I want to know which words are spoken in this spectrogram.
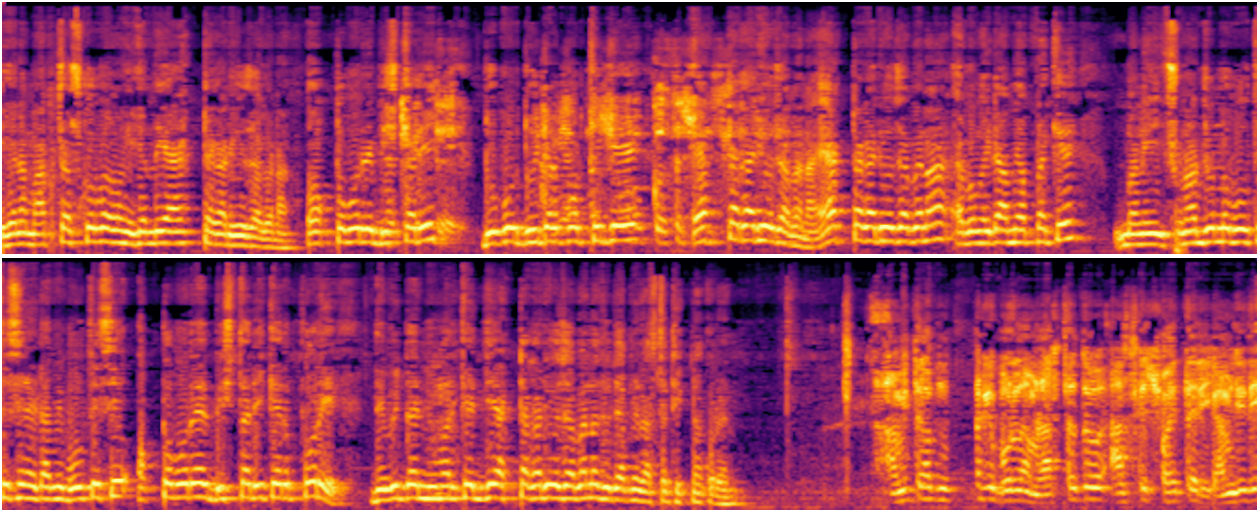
এখানে মাছ চাষ করব এবং এখান থেকে একটা গাড়িও যাবে না। অক্টোবরের বিশ তারিখ দুপুর দুইটার পর থেকে। একটা গাড়িও যাবে না একটা গাড়িও যাবে না এবং এটা আমি আপনাকে মানে শোনার জন্য বলতেছি এটা আমি বলতেছি অক্টোবরের বিশ তারিখের পরে দেবিদ্বার নিউ মার্কেট দিয়ে একটা গাড়িও যাবে না যদি আপনি রাস্তা ঠিক না করেন। আমি তো আপনাকে বললাম, রাস্তা তো আজকে ছয় তারিখ। আমি যদি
